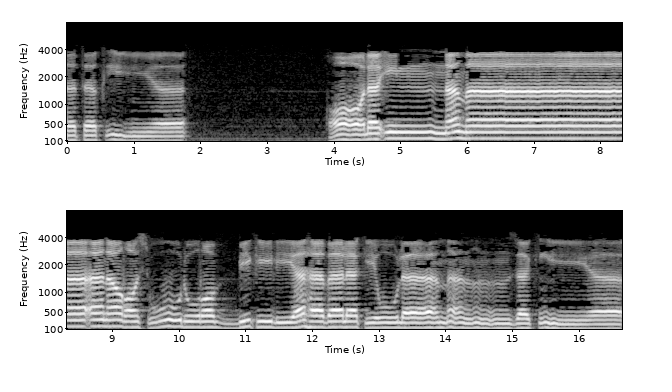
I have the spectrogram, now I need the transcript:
تقيا قال إنما أنا رسول ربك ليهب لك غلاما زكيا.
